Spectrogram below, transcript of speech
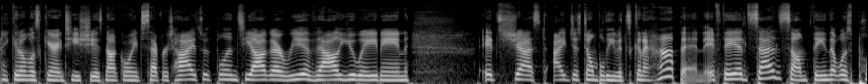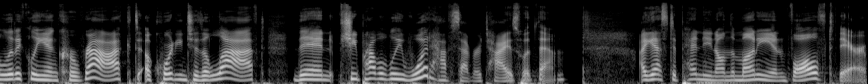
I can almost guarantee she is not going to sever ties with Balenciaga, reevaluating. It's just, I just don't believe it's going to happen. If they had said something that was politically incorrect, according to the left, then she probably would have severed ties with them. I guess depending on the money involved there.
